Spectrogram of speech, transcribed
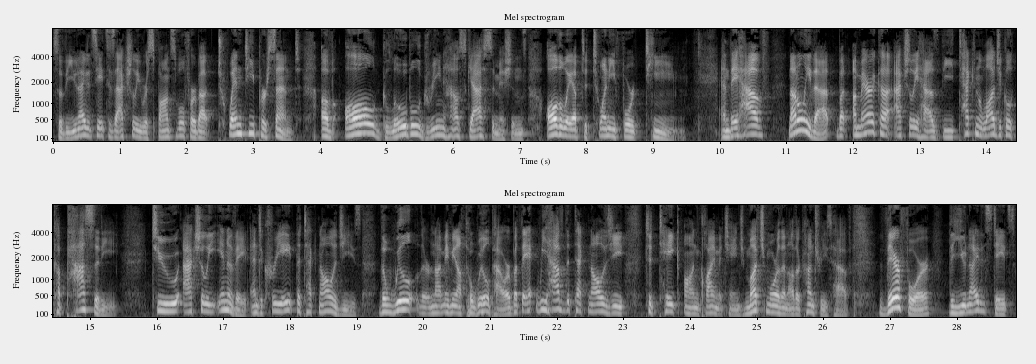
So the United States is actually responsible for about 20% of all global greenhouse gas emissions, all the way up to 2014. And they have not only that, but America actually has the technological capacity to actually innovate and to create the technologies. The will they're not maybe not the willpower but they, we have the technology to take on climate change much more than other countries have. Therefore the united states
